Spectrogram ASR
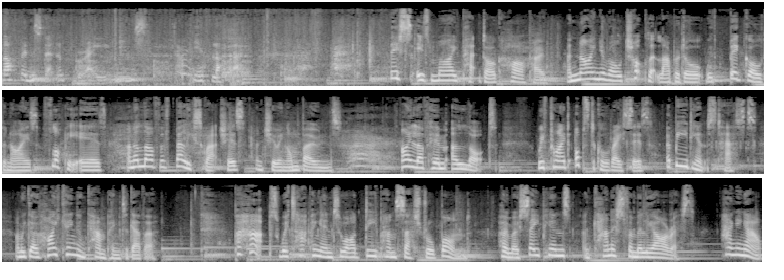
fluff instead of brains. Aren't you, Fluffer? This is my pet dog, Harpo, a nine year old chocolate Labrador with big golden eyes, floppy ears, and a love of belly scratches and chewing on bones. I love him a lot. We've tried obstacle races, obedience tests, and we go hiking and camping together. Perhaps we're tapping into our deep ancestral bond, Homo sapiens and Canis familiaris, hanging out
